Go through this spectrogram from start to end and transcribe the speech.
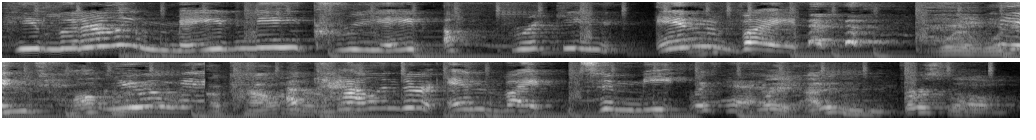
he literally made me create a freaking invite. Wait, what are you talking You about? made A calendar? A calendar invite to meet with him. Wait, I didn't. First of all,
